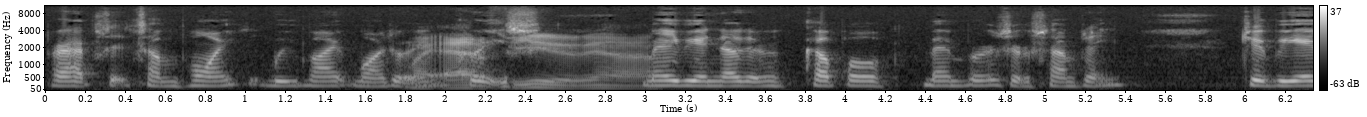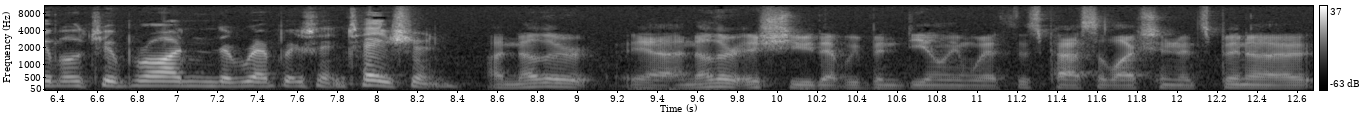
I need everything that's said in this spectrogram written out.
perhaps at some point we might want to might increase few. Yeah, maybe another couple members or something to be able to broaden the representation. another yeah another issue that we've been dealing with this past election it's been a,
